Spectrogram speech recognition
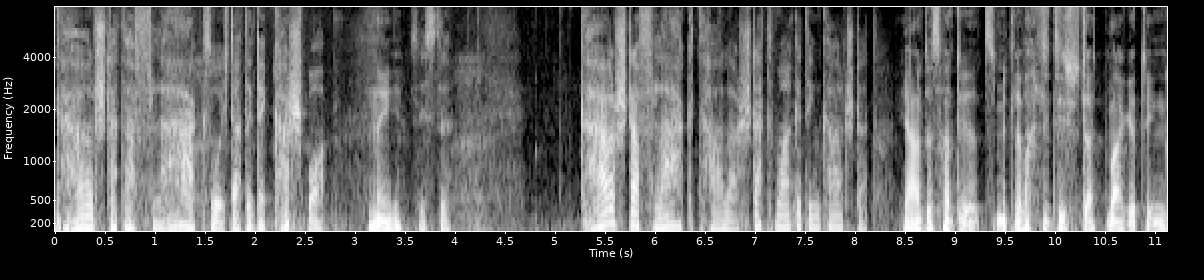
Karlstadter Flag. So, ich dachte, der Kaspar. Nee, Siehste. Karlster Flagtaler, Stadtmarketing Karlstadt. ja, das hat jetzt mittlerweile die Stadtmarketing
